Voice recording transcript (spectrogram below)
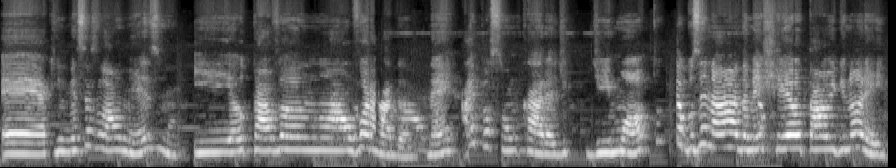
é, aqui em Venceslau mesmo, e eu tava na alvorada, né? Aí passou um cara de, de moto, eu buzinada, mexeu tal, ignorei.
